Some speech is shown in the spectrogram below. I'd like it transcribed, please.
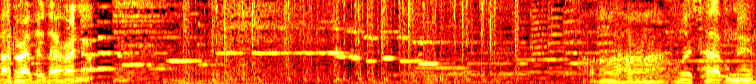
I'd rather that right now. Uh, what's happening?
